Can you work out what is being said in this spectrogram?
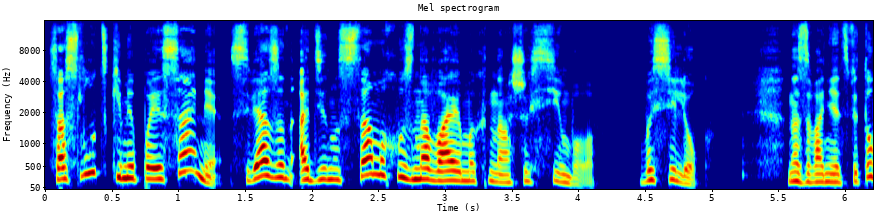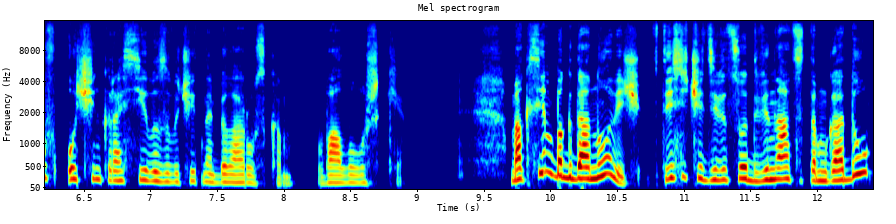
Со слуцкими поясами связан один из самых узнаваемых наших символов – Василек. Название цветов очень красиво звучит на белорусском – «Волошки». Максим Богданович в 1912 году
